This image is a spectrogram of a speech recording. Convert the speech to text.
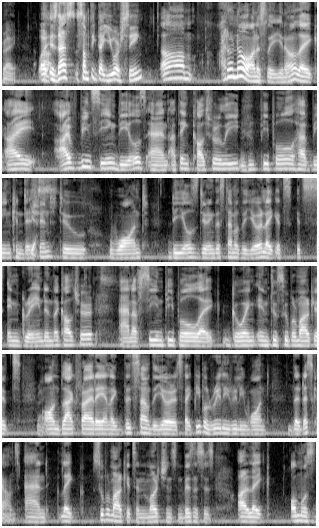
Right. Well, uh, is that something that you are seeing? Um, I don't know, honestly. You know, like I I've been seeing deals, and I think culturally, mm-hmm. people have been conditioned yes. to want deals during this time of the year. Like it's it's ingrained in the culture, and I've seen people like going into supermarkets right. on Black Friday and like this time of the year. It's like people really really want their discounts, and like supermarkets and merchants and businesses are like almost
